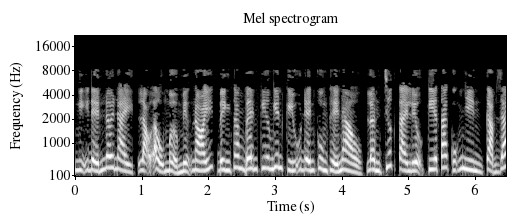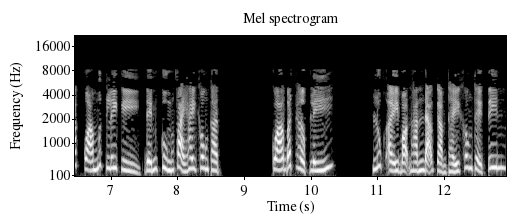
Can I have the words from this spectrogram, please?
Nghĩ đến nơi này, lão ẩu mở miệng nói, bình thăng bên kia nghiên cứu đến cùng thế nào, lần trước tài liệu kia ta cũng nhìn, cảm giác quá mức ly kỳ, đến cùng phải hay không thật. Quá bất hợp lý. Lúc ấy bọn hắn đã cảm thấy không thể tin.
